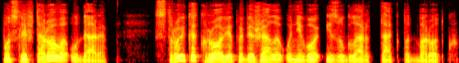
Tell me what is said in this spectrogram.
После второго удара струйка крови побежала у него из угла рта к подбородку.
